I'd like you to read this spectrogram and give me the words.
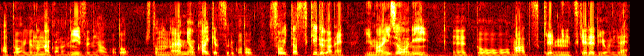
あとは世の中のニーズに合うこと人の悩みを解決することそういったスキルがね今以上にえー、っとまあつけ身につけれるようにね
